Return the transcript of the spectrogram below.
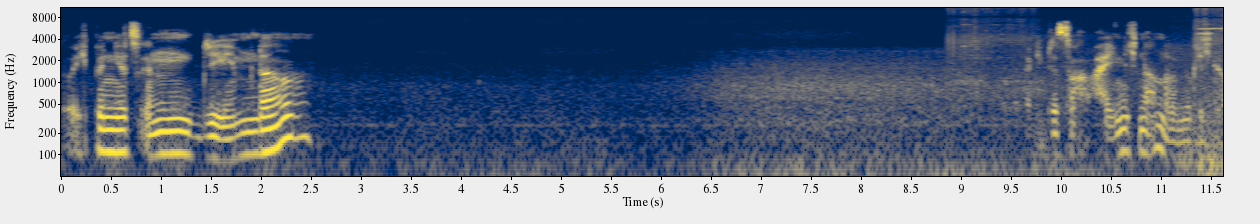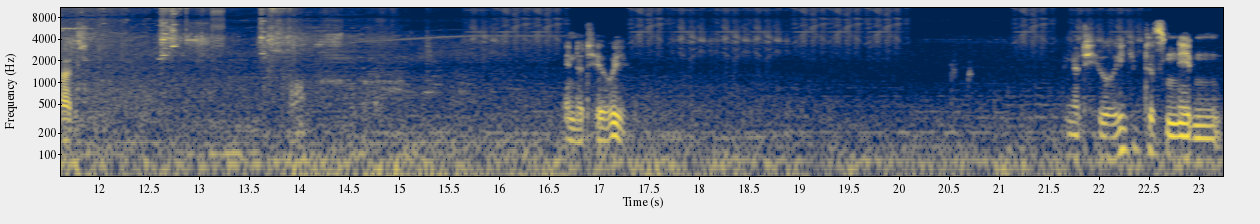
So, ich bin jetzt in dem da. Da gibt es doch eigentlich eine andere Möglichkeit. In der Theorie. In der Theorie gibt es neben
